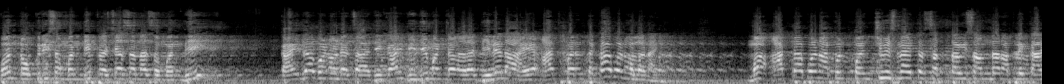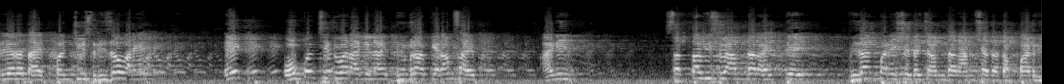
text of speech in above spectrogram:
पण नोकरी संबंधी प्रशासनासंबंधी कायदा बनवण्याचा अधिकार विधिमंडळाला दिलेला आहे. आजपर्यंत का बनवला नाही? मग आता पण आपण पंचवीस नाही तर सत्तावीस आमदार आपले कार्यरत आहेत. पंचवीस रिझर्व आहेत. एक ओपन सीटवर आलेला आहेत भीमराव केराम साहेब. आणि सत्तावीसवे आमदार आहेत ते विधान परिषदेचे आमदार आमशादादा पाडवी.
